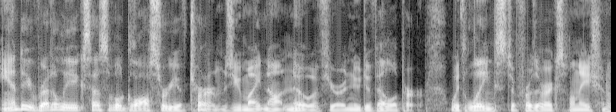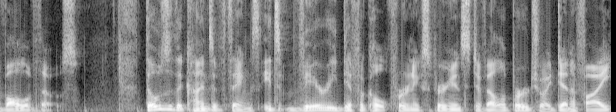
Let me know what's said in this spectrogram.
and a readily accessible glossary of terms you might not know if you're a new developer, with links to further explanation of all of those. Those are the kinds of things it's very difficult for an experienced developer to identify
